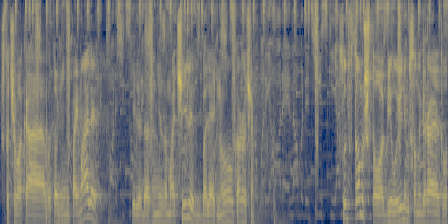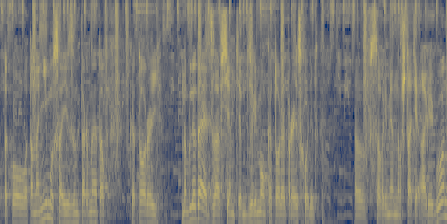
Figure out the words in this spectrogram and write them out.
что чувака в итоге не поймали или даже не замочили, блять, ну, короче. Суть в том, что Билл Уильямсон играет вот такого вот анонимуса из интернетов, который наблюдает за всем тем дерьмом, которое происходит в современном штате Орегон.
